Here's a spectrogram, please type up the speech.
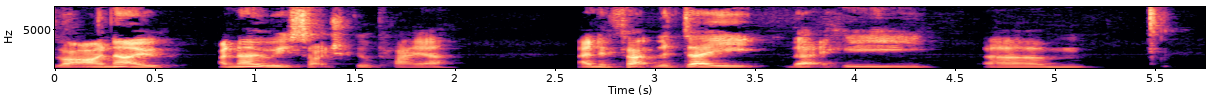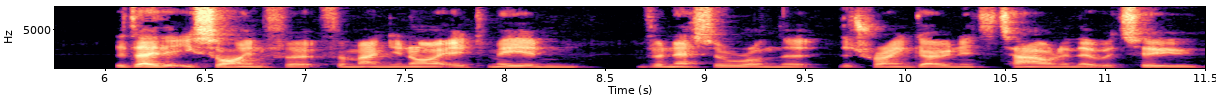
like I know, I know he's such a good player, and in fact, the day that he um, the day that he signed for for Man United, me and Vanessa were on the, the train going into town, and there were two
